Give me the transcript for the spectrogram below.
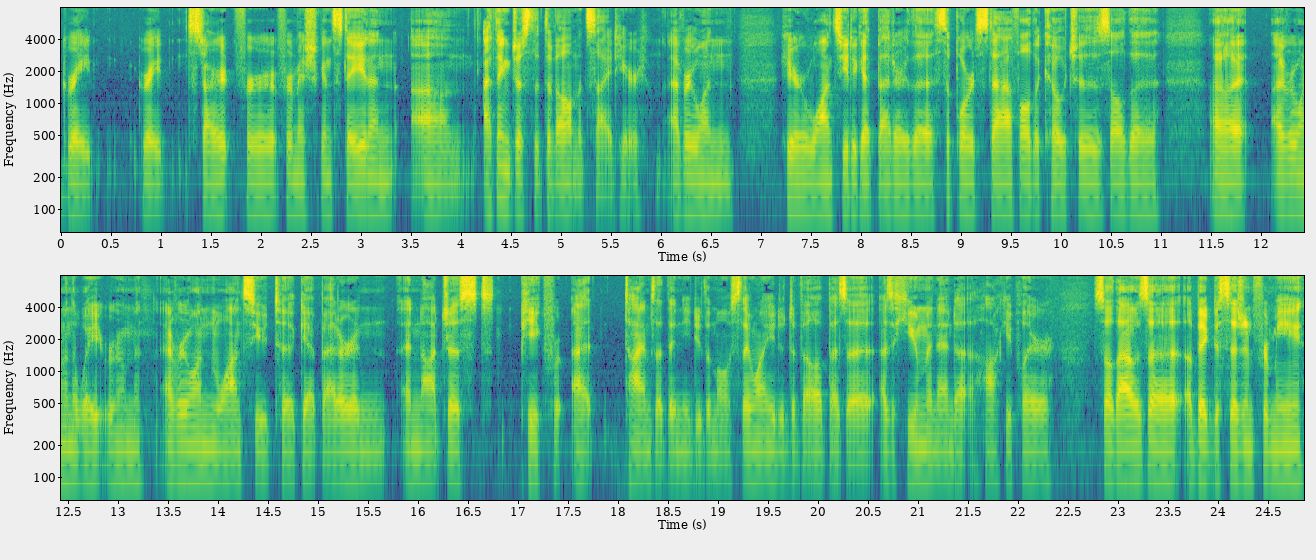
great great start for, for Michigan State, and um, I think just the development side here, everyone here wants you to get better. The support staff, all the coaches, all the uh, everyone in the weight room, everyone wants you to get better and, and not just peak for, at times that they need you the most. They want you to develop as a as a human and a hockey player. So that was a, a big decision for me.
